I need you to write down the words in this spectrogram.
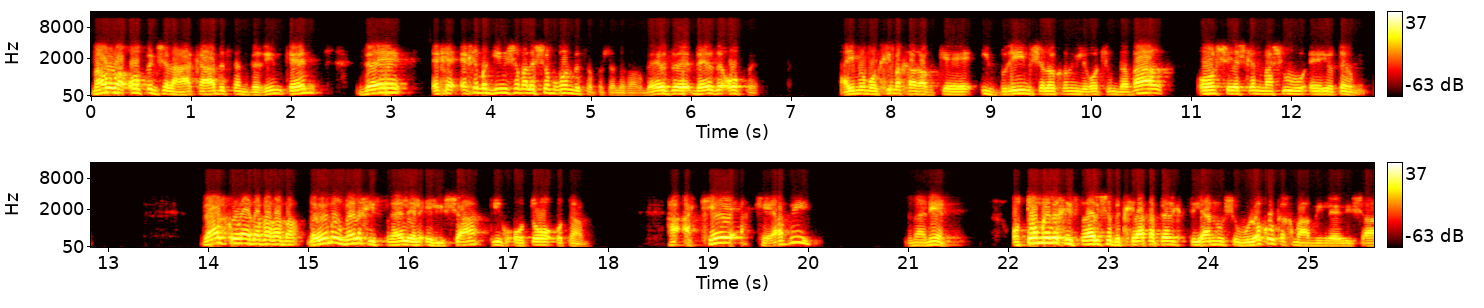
מהו האופן של ההכאה בסנוורים, כן? ואיך הם מגיעים שם לשומרון בסופו של דבר? באיזה, באיזה אופן? האם הם הולכים אחריו כעיוורים שלא יכולים לראות שום דבר, או שיש כאן משהו אה, יותר מזה. ואז קורה הדבר הבא, ויאמר מלך ישראל אל אלישע כראותו אותם. העכה, עכה אבי? זה מעניין. אותו מלך ישראל שבתחילת הפרק ציינו שהוא לא כל כך מאמין לאלישע,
